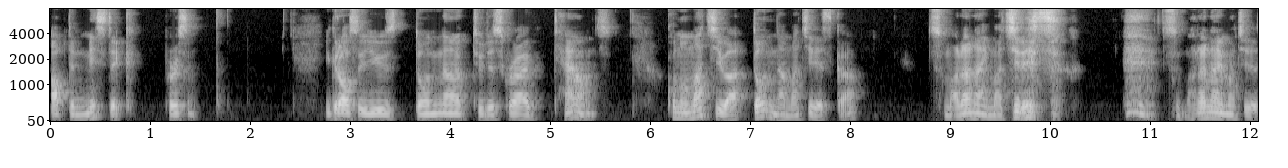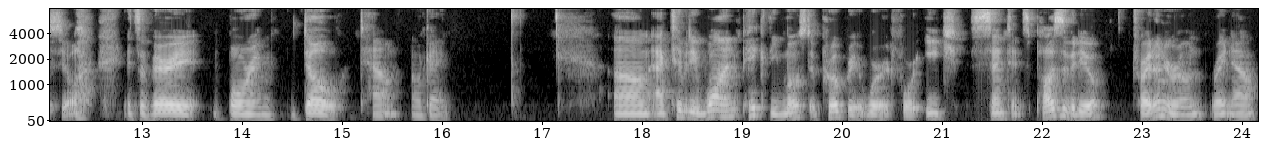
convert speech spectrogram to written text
optimistic person. You could also use どんな to describe towns. この町はどんな町ですかつまらない町です。つまらない町ですよ。It's a very boring, dull town, okay? Um, activity one, pick the most appropriate word for each sentence. Pause the video, try it on your own right now.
